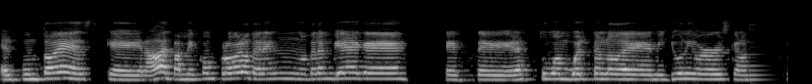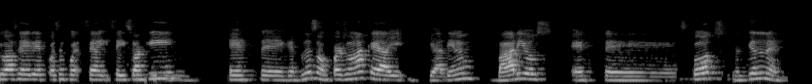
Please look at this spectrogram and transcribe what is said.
El punto es que nada, él también compró el hotel en Hotel en Vieques, este, él estuvo envuelto en lo de Miss Universe, que no qué iba a hacer y después se, fue, se, hizo aquí. Este, que entonces son personas que ya tienen varios este, spots, ¿me entiendes?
